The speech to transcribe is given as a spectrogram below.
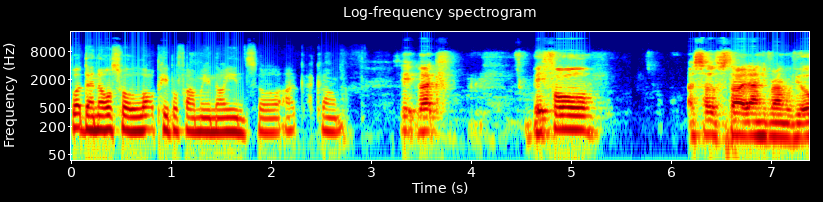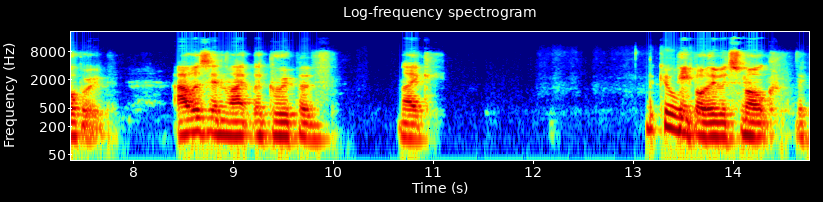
But then also a lot of people found me annoying. So I, I can't. See, like before I sort of started hanging around with your group, I was in like the group of like The cool. people who would smoke, the,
